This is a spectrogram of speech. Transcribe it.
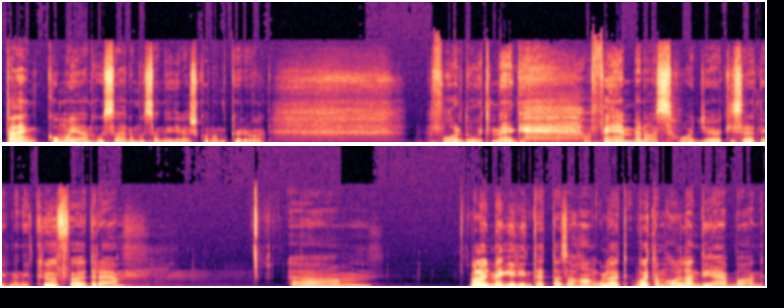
talán komolyan 23-24 éves korom körül fordult meg a fejemben az, hogy ki szeretnék menni külföldre. Um, valahogy megérintett az a hangulat. Voltam Hollandiában,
